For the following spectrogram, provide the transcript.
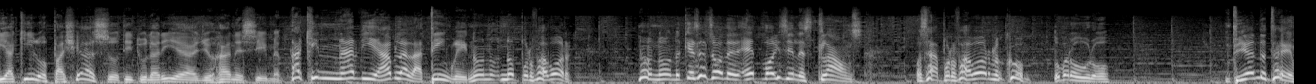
Y aquí los payasos, titularía Johannes Zimmer. Aquí nadie habla latín, güey. No, no, no, por favor. No, no, ¿qué es eso de Ed Boise y Les Clowns? O sea, por favor, loco. Número uno. Entiéndete.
